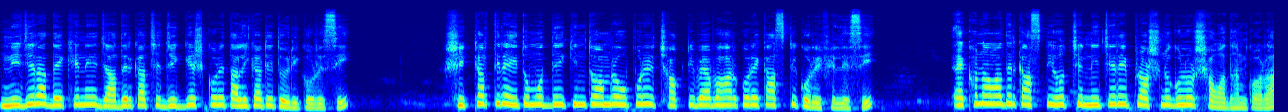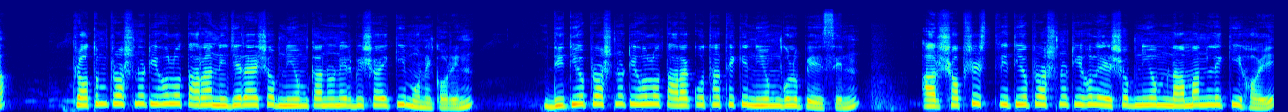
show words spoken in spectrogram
নিজেরা দেখে নে যাদের কাছে জিজ্ঞেস করে তালিকাটি তৈরি করেছি। শিক্ষার্থীরা ইতোমধ্যেই কিন্তু আমরা উপরের ছকটি ব্যবহার করে কাজটি করে ফেলেছি। এখন আমাদের কাজটি হচ্ছে নিচের এই প্রশ্নগুলোর সমাধান করা। প্রথম প্রশ্নটি হলো, তারা নিজেরা এসব নিয়মকানুনের বিষয়ে কি মনে করেন? দ্বিতীয় প্রশ্নটি হলো, তারা কোথা থেকে নিয়মগুলো পেয়েছেন? আর সবশেষ তৃতীয় প্রশ্নটি হলো, এসব নিয়ম না মানলে কি হয়?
